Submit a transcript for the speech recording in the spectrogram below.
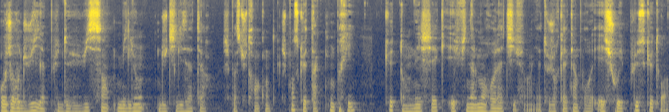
Aujourd'hui, il y a plus de 800 millions d'utilisateurs. Je sais pas si tu te rends compte. Je pense que tu as compris que ton échec est finalement relatif. Hein. Il y a toujours quelqu'un pour échouer plus que toi.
